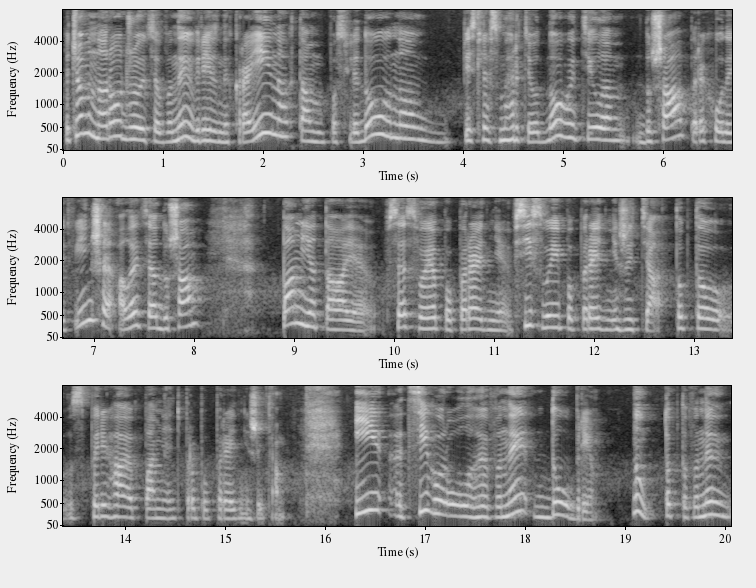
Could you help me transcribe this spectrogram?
Причому народжуються вони в різних країнах, там послідовно, після смерті одного тіла душа переходить в інше, але ця душа пам'ятає все своє попереднє, всі свої попередні життя, тобто зберігає пам'ять про попереднє життя. І ці горологи вони добрі. Ну, тобто вони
